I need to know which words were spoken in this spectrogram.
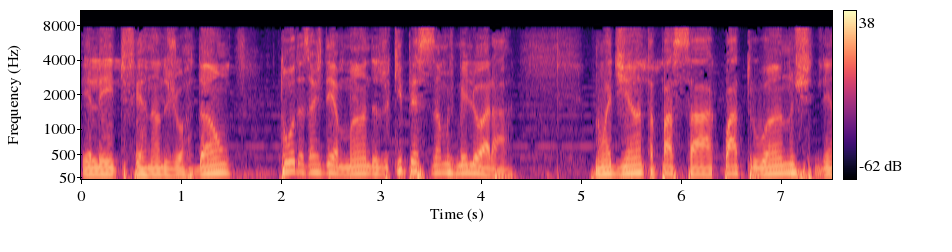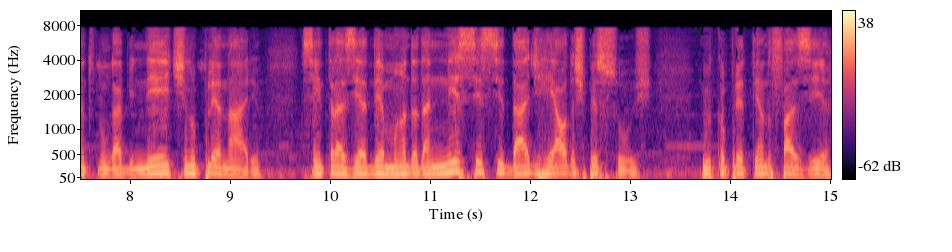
eleito Fernando Jordão todas as demandas, o que precisamos melhorar. Não adianta passar quatro anos dentro de um gabinete no plenário sem trazer a demanda da necessidade real das pessoas. E o que eu pretendo fazer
